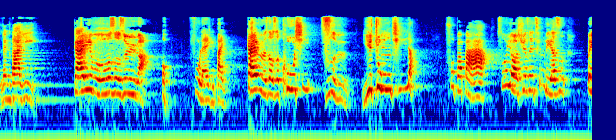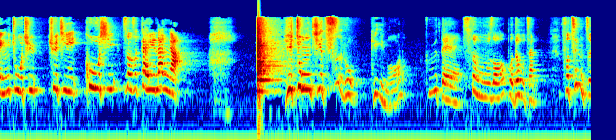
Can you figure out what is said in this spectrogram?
林大爷。该物是谁啊？哦，富来一拜，该物就是可惜是物一中天呀。富爸爸说要学生请烈士，并主去去见可惜，就是该人啊。一中天此路给我了，古代收入不斗争。父亲走，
